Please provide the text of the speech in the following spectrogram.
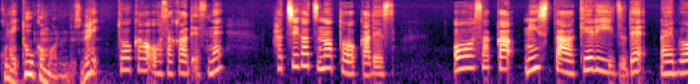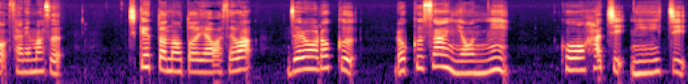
このはい10日もあるんですね。はい、10日は大阪ですね。8月の10日です。大阪ミスターケリーズでライブをされます。チケットのお問い合わせは066342 0663425821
